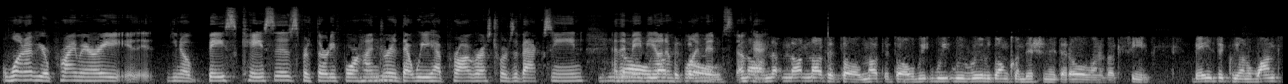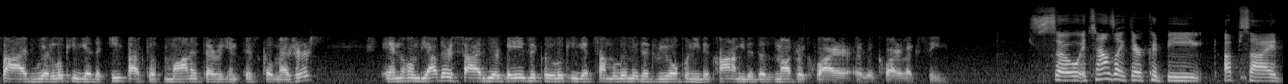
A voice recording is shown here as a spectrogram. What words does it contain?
one of your primary, you know, base cases for 3,400 mm-hmm. that we have progress towards a vaccine, and no, then maybe unemployment? Okay. No, no, not at all. Not at all. We, we, we really don't condition it at all on a vaccine. Basically, on one side, we are looking at the impact of monetary and fiscal measures and on the other side, we are basically looking at some limited reopening economy that does not require a require a vaccine. So it sounds like there could be upside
